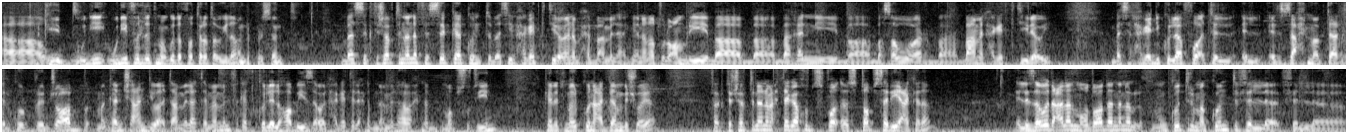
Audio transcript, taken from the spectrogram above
آه أكيد. ودي ودي فضلت موجودة فترة طويلة. 100% بس اكتشفت إن أنا في السكة كنت بسيب حاجات كتير قوي أنا بحب أعملها. يعني أنا طول عمري ب... ب... بغني ب... بصور ب... بعمل حاجات كتير قوي بس الحاجات دي كلها في وقت ال... ال... الزحمة بتاعة ال corporate job ما كانش عندي وقت أعملها تماما. فكانت كل ال hobbies أو الحاجات اللي إحنا بنعملها وإحنا مبسوطين كانت مركونة على الجنب شوية. فاكتشفت إن أنا محتاج آخد stop سريع كده. اللي زود على الموضوع ده ان أنا من كتر ما كنت في ال في ال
